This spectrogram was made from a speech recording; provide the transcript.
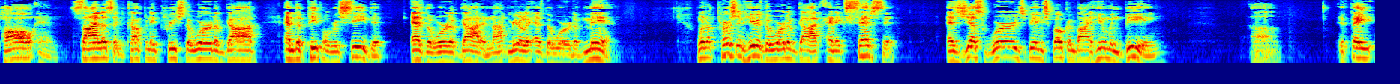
Paul and Silas and company preached the word of God, and the people received it as the word of God and not merely as the word of men. When a person hears the word of God and accepts it as just words being spoken by a human being, uh, if they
